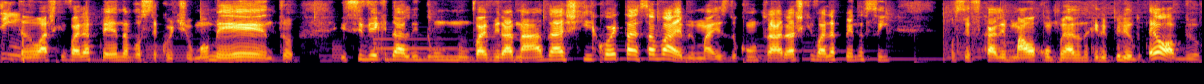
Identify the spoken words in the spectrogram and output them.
Sim, Então eu acho que vale a pena você curtir o momento. E se ver que dali não, não vai virar nada, acho que cortar essa vibe. Mas do contrário, acho que vale a pena sim você ficar ali mal acompanhado naquele período. É óbvio.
